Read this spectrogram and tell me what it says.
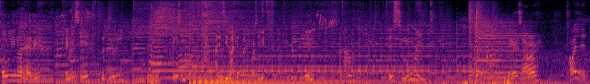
totally not heavy. Can you see the beauty? Can you see? I didn't see it like it, but you are seeing it. In this moment. There's our toilet.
